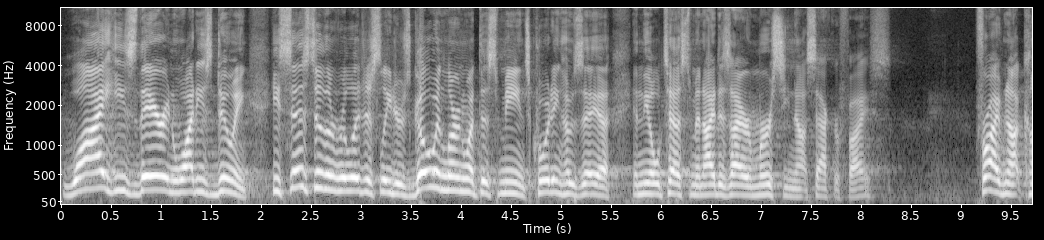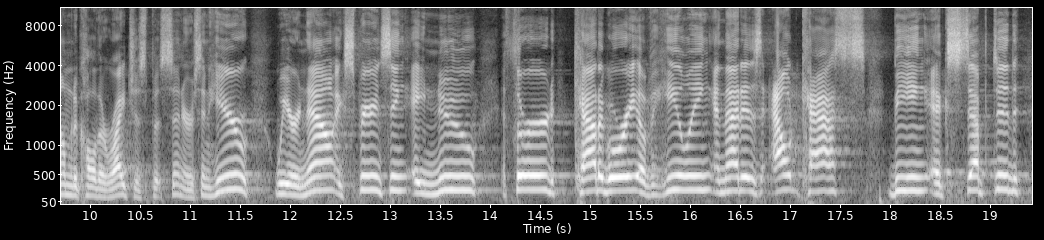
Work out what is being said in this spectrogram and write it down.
why he's there and what he's doing. He says to the religious leaders, Go and learn what this means, quoting Hosea in the Old Testament I desire mercy, not sacrifice. For I have not come to call the righteous, but sinners. And here we are now experiencing a new third category of healing, and that is outcasts being accepted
